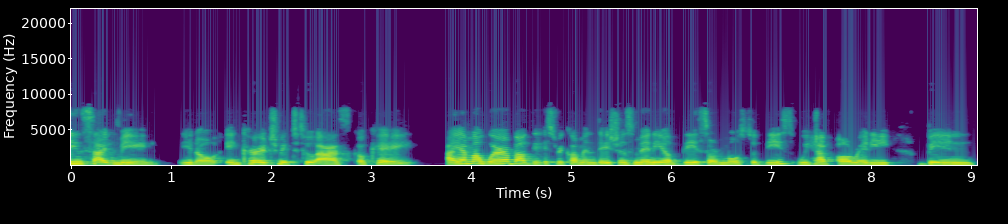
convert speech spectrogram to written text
inside me you know encouraged me to ask okay i am aware about these recommendations. Many of these or most of these we have already been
